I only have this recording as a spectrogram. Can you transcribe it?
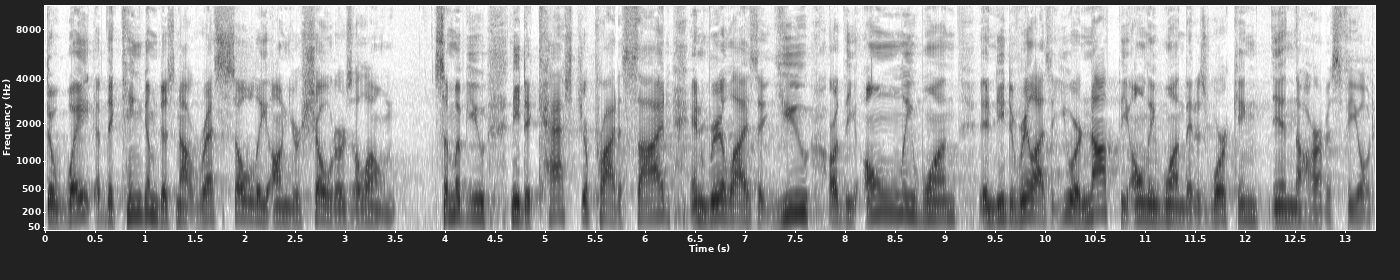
The weight of the kingdom does not rest solely on your shoulders alone. Some of you need to cast your pride aside and realize that you are the only one, and need to realize that you are not the only one that is working in the harvest field.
